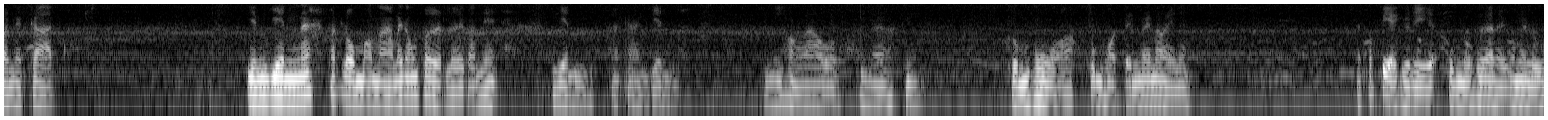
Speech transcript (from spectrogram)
บรรยากาศ เย็นๆนะพัดลมเอามาไม่ต้องเปิดเลยตอนนี้ เย็นอากาศเย็นอันนี้ของเรานะคลุมหัวคลุมหัวเต็นท์ไว้หน่อยหนึงแต่ก็เปียกอยู่ดีอะคลุมเพื่ออะไรก็ไม่รู้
